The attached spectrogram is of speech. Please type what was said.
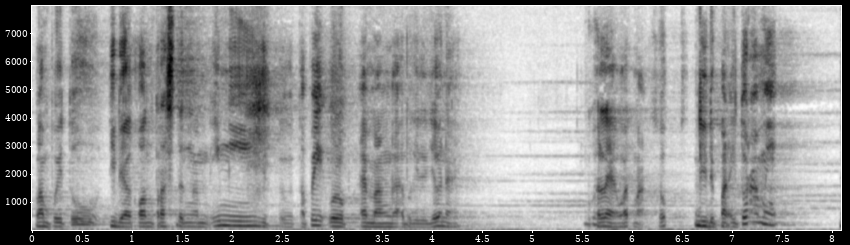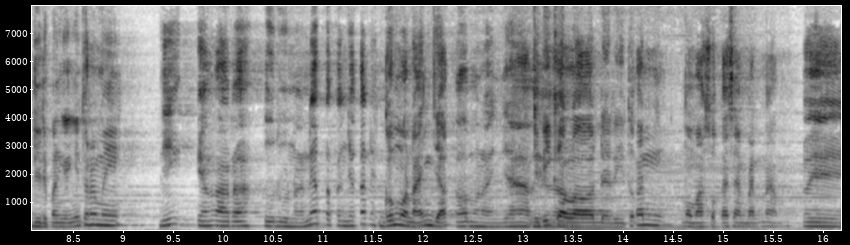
lampu itu tidak kontras dengan ini gitu. Tapi emang nggak begitu jauh nah gue lewat masuk di depan itu rame. Di depan geng itu rame. Ini yang arah turunannya apa tanjakan ya? Gue mau nanjak. Oh menanjak jadi gitu. kalau dari itu kan mau masuk ke SMP 6 oh, iya,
